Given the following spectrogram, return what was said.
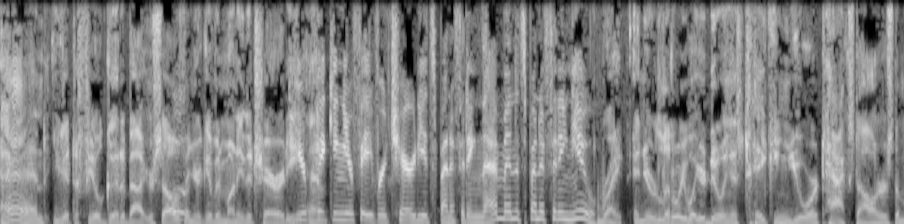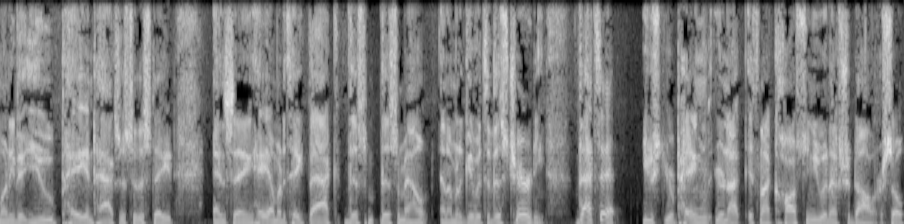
and you get to feel good about yourself, Well, and you're giving money to charity. You're picking your favorite charity. It's benefiting them and it's benefiting you. Right. And you're literally what you're doing is taking your tax dollars, the money that you pay in taxes to the state, and saying, "Hey, I'm going to take back this this amount and I'm going to give it to this charity." That's it. You, you're paying. You're not. It's not costing you an extra dollar. So,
